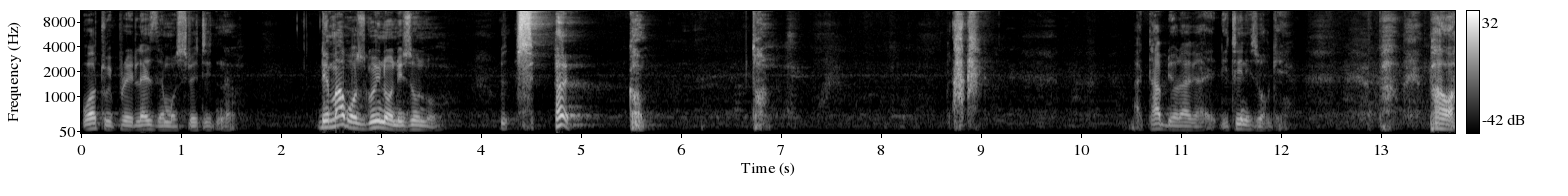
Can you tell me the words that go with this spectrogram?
what we prayed, let's demonstrate it now. The man was going on his own. Hey, come. Turn. Ah. I tapped the other guy. The thing is okay. Power,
